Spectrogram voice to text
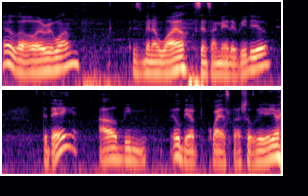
Hello everyone. It's been a while since I made a video. Today I'll be it'll be a quite a special video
